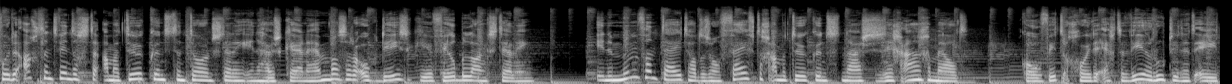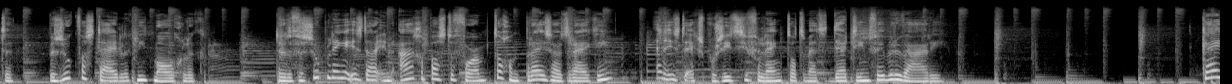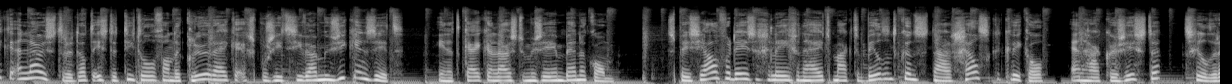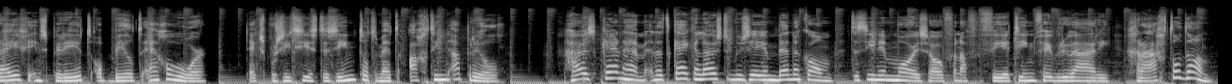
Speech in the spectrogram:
Voor de 28e amateurkunstentoonstelling in Huis Kernhem was er ook deze keer veel belangstelling. In een mum van tijd hadden zo'n 50 amateurkunstenaars zich aangemeld. Covid gooide echter weer roet in het eten. Bezoek was tijdelijk niet mogelijk. Door de versoepelingen is daar in aangepaste vorm toch een prijsuitreiking en is de expositie verlengd tot en met 13 februari. Kijken en luisteren, dat is de titel van de kleurrijke expositie waar muziek in zit. In het Kijk- en Luistermuseum Bennekom. Speciaal voor deze gelegenheid maakte beeldend kunstenaar Gelske Kwikkel en haar cursisten schilderijen geïnspireerd op beeld en gehoor. De expositie is te zien tot en met 18 april. Huis Kernhem en het Kijk- en Luistermuseum Bennekom. Te zien in Mooi zo vanaf 14 februari. Graag tot dan!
